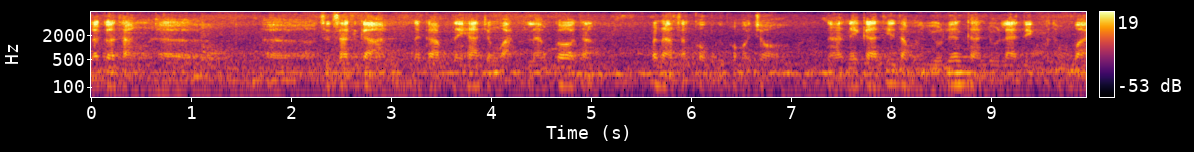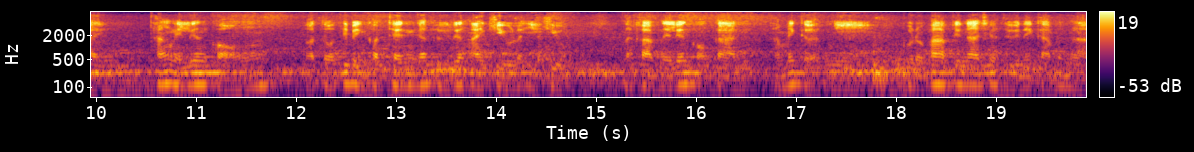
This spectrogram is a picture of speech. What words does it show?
แล้วก็ทางศึกษาธิการนะครับใน 5 จังหวัด แล้วก็ทางพัฒนาสังคมคือพมจนะในการที่ทำอยู่เรื่องการดูแลเด็กปฐมวัย ทั้งในเรื่องของตัวที่เป็นคอนเทนต์ก็คือเรื่อง IQ และ EQ นะครับในเรื่องของการทำให้เกิดมีคุณภาพที่น่าเชื่อถือในการพัฒนา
